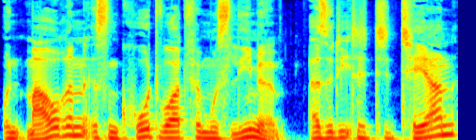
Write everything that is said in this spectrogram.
Und Mauren ist ein Codewort für Muslime. Also die Identitären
